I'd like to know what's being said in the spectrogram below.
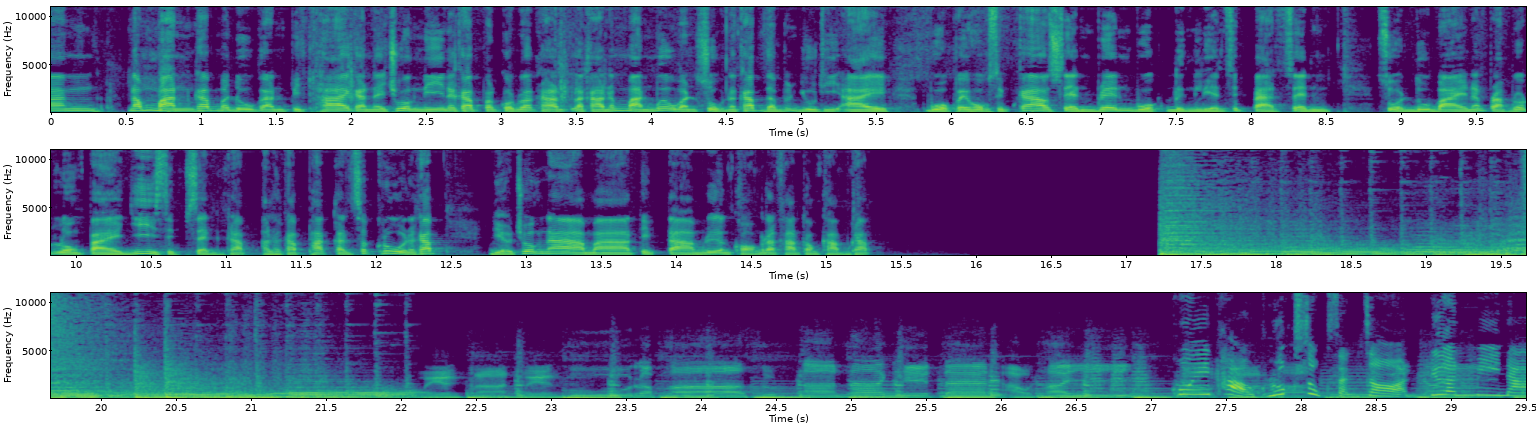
างน้ำมันครับมาดูกันปิดท้ายกันในช่วงนี้นะครับปรากฏว่าราคาน้ำมันเมื่อวันศุกร์นะครับ WTI บวกไป 69 เซนต์เบรนท์บวก 1 เหรียญ18 เซนต์ส่วนดูไบนั้นปรับลดลงไป 20 เซนต์ครับเอาละครับพักกันสักครู่นะครับ เดี๋ยวช่วงหน้ามาติดตามเรื่องของราคาทองคำครับเมืองตราดเมืองบูรพาสุด ตแดนอ่าวไทย คุยข่าวคลุกสุขสัญจรเดือนมีนา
